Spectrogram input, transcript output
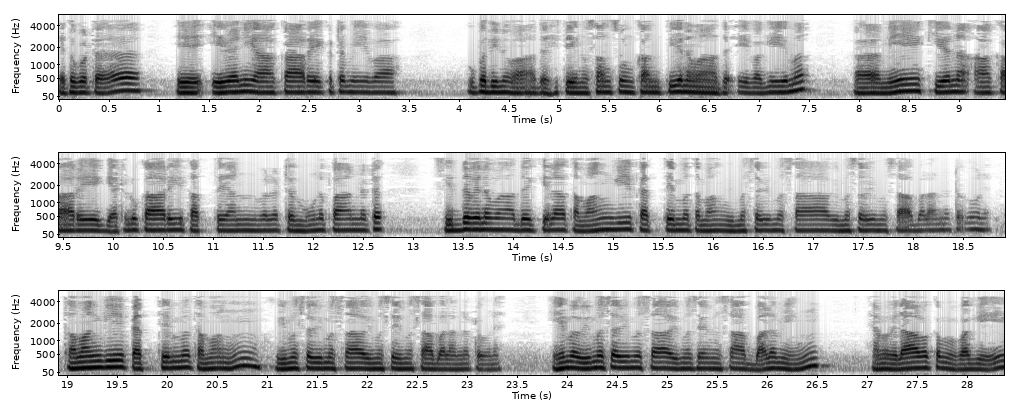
එතකොට ඒ එවැනි ආකාරයකට මේවා උපදිනවාද හිතේ නොසන්සුන්කම් තියනවාද ඒ වගේම මේ කියන ආකාරයේ ගැටලුකාරී තත්ත්වයන් වලට මුහුණ පාන්නට සිද්ධ වෙනවාද කියලා තමන්ගේ පැත්තෙන්ම තමන් විමස විමසා විමස විමසා බලන්නට ඕනේ. තමන්ගේ පැත්තෙන්ම තමන් විමස විමසා විමස විමසා බලන්නට ඕනේ. එහෙම විමස විමසා විමස විමසා බලමින් හැම වෙලාවකම වගේ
